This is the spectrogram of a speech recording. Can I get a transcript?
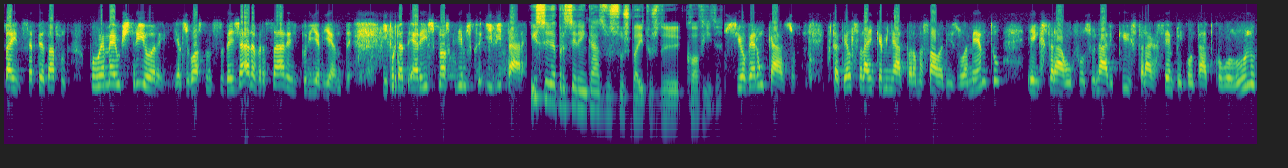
bem, de certeza absoluta. O problema é o exterior. Eles gostam de se beijar, abraçar e por aí adiante. E, portanto, era isso que nós queríamos evitar. E se aparecerem casos suspeitos de Covid? Se houver um caso Portanto, ele será encaminhado para uma sala de isolamento, em que será um funcionário que estará sempre em contato com o aluno,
